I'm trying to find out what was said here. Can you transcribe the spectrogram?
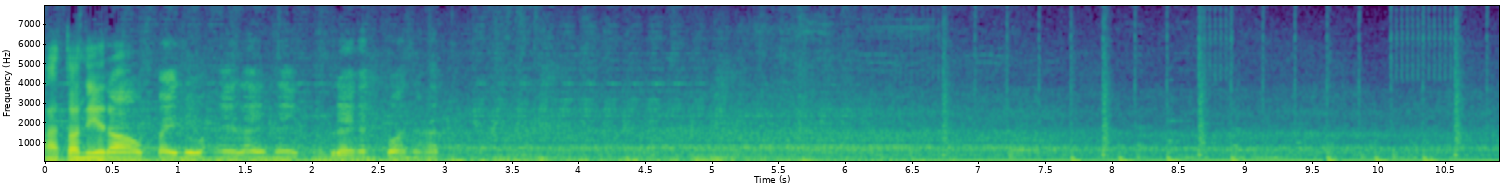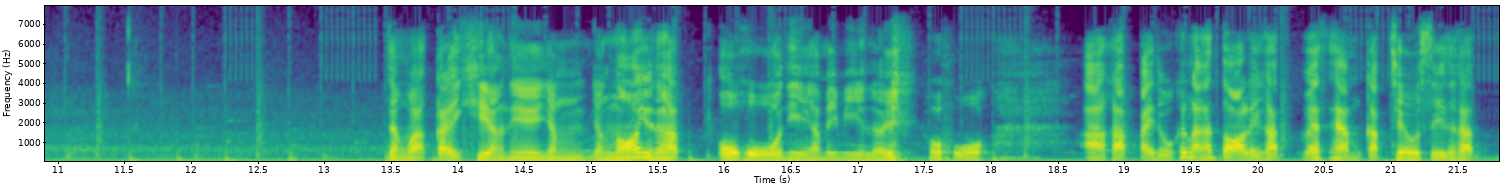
อ่าตอนนี้เราไปดูไฮไลท์ในครึ่งแรกกันก่อนนะครับจังหวะใกล้เคียงเนี่ยยังยังน้อยอยู่นะครับ โอ้โหนี่ครับไม่มีเลย โอ้โหอ่าครับ ไปดูครึ่งหลังกันต่อเลยครับเวสต์แฮมกับเชลซีนะครับ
